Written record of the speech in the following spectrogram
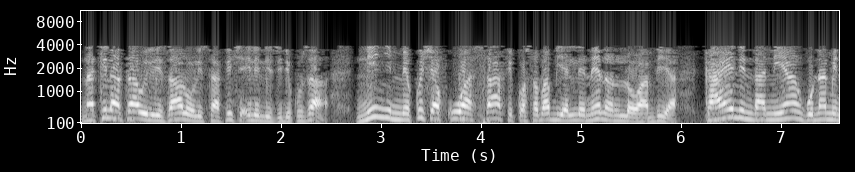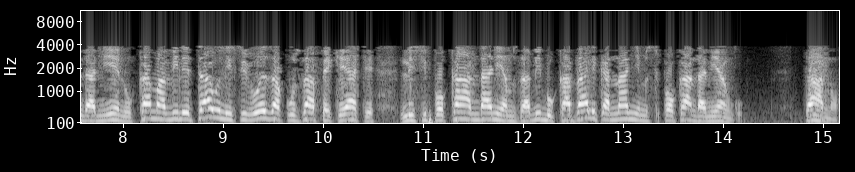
na kila tawi lilizaalo ulisafisha ili lizidi kuzaa. Ninyi mmekwisha kuwa safi kwa sababu ya lile neno nililowaambia. Kaeni ndani yangu nami ndani yenu kama vile tawi lisivyoweza kuzaa peke yake lisipokaa ndani ya mzabibu kadhalika nanyi msipokaa ndani yangu. Tano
